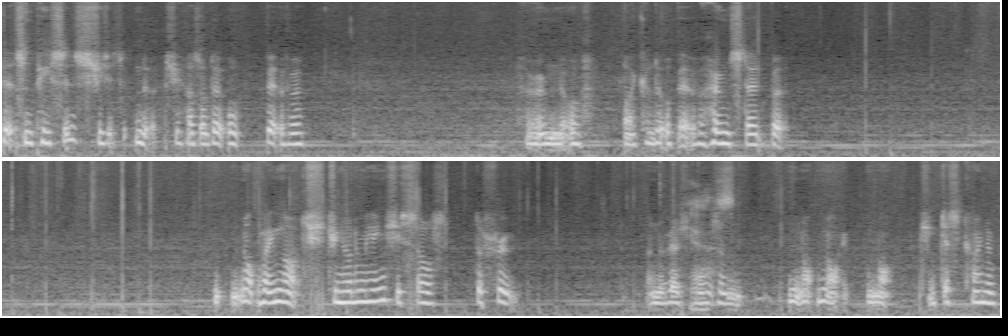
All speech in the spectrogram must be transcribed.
bits and pieces. She she has a little bit of a her own little like a little bit of a homestead, but not very much. Do you know what I mean? She sells the fruit and the vegetables, Yes. and not not not. She just kind of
